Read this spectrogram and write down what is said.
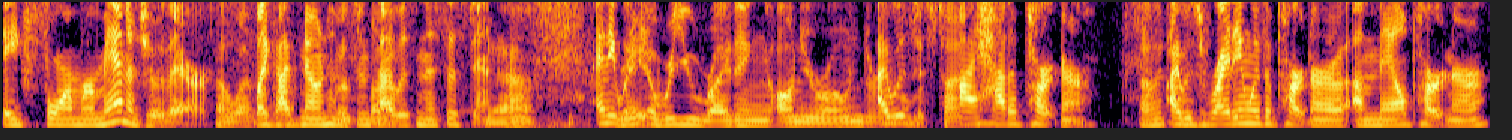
a former manager there. Oh, wow. Like I've known him That's since fun. I was an assistant. Yeah. Anyway, were, were you writing on your own during I was. this time? I had a partner. Oh, I was writing with a partner, a male partner,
